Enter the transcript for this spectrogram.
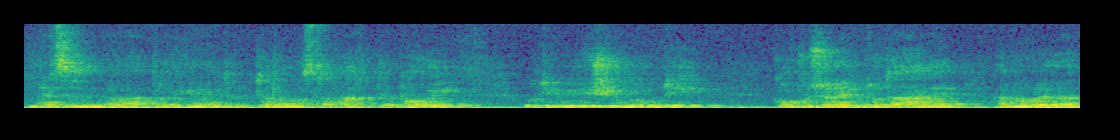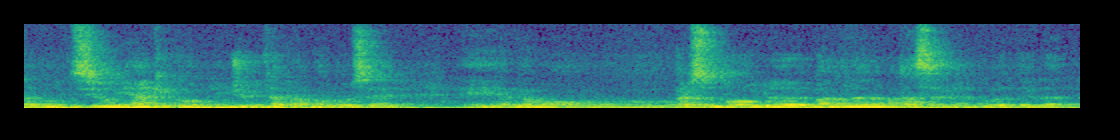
Nerz sembrava praticamente tutta la nostra parte, poi ultimi 15 minuti, confusione totale, abbiamo regalato punizioni anche con ingenuità clamorose e abbiamo perso un po' il bando della matassa prima ancora del,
